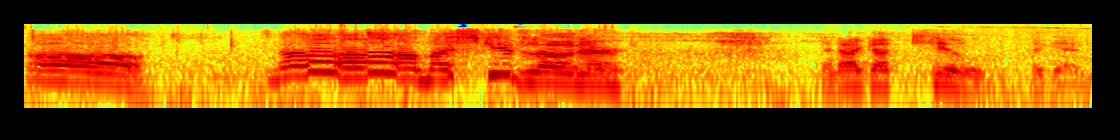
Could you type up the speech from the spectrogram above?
Oh! No! My skid loader! And I got killed again.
